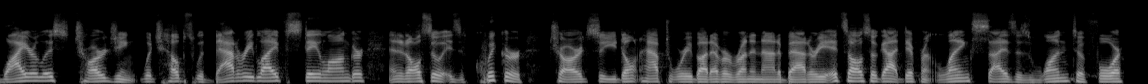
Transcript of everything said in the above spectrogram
wireless charging, which helps with battery life stay longer. And it also is quicker charge, so you don't have to worry about ever running out of battery. It's also got different lengths, sizes one to four.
